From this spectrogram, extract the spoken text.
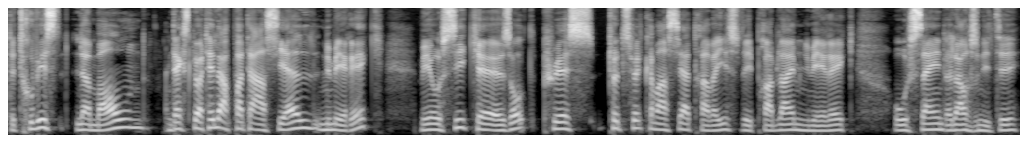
de trouver le monde, d'exploiter leur potentiel numérique, mais aussi qu'eux autres puissent tout de suite commencer à travailler sur des problèmes numériques au sein de leurs unités.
